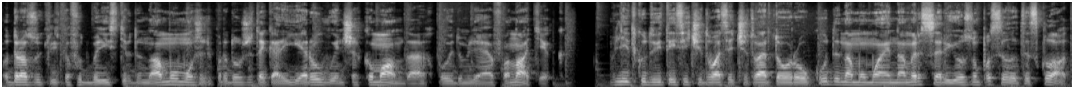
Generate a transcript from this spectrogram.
Одразу кілька футболістів Динамо можуть продовжити кар'єру в інших командах, повідомляє Фанатік. Влітку 2024 року Динамо має намір серйозно посилити склад.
